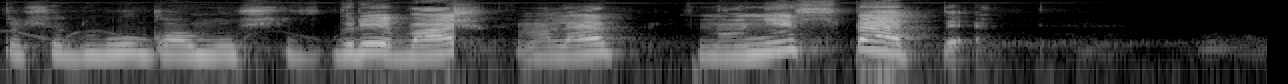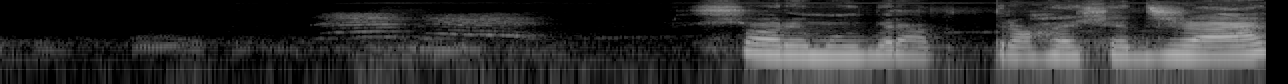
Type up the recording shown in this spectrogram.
To się długo musi wgrywać, ale no niestety. Sorry, mój brat trochę się drze.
